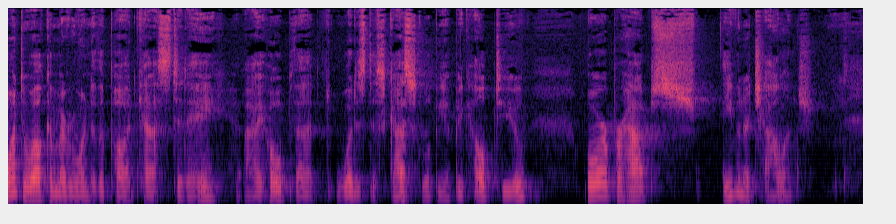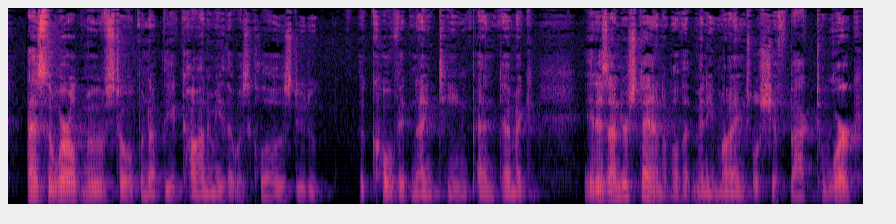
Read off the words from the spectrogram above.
I want to welcome everyone to the podcast today. I hope that what is discussed will be a big help to you, or perhaps even a challenge. As the world moves to open up the economy that was closed due to the COVID 19 pandemic, it is understandable that many minds will shift back to work,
